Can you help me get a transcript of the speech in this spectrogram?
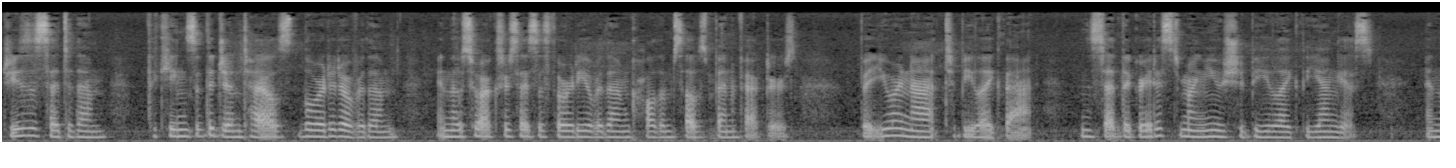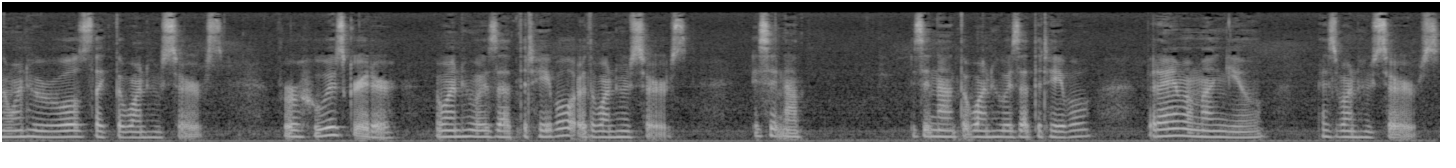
Jesus said to them, The kings of the Gentiles lord it over them, and those who exercise authority over them call themselves benefactors. But you are not to be like that. Instead, the greatest among you should be like the youngest, and the one who rules like the one who serves. For who is greater, the one who is at the table or the one who serves? Is it not is it not the one who is at the table? But I am among you as one who serves.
